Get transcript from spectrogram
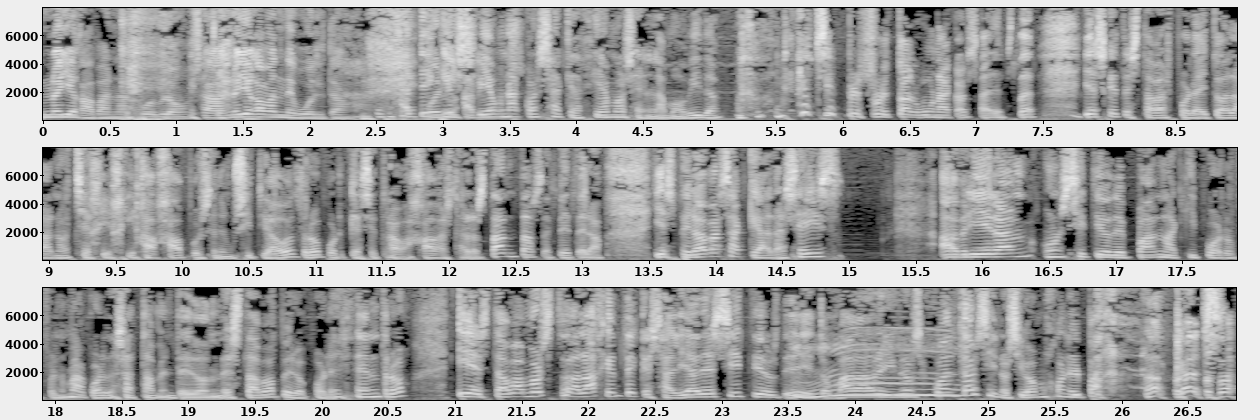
No llegaban al pueblo, o sea, no llegaban de vuelta. Fíjate que había una cosa que hacíamos en la movida, que siempre suelto alguna cosa de estas, y es que te estabas por ahí toda la noche, jiji, jaja, pues de un sitio a otro, porque se trabajaba hasta las tantas, etcétera, y esperabas a que a las seis abrieran un sitio de pan aquí por, pues no me acuerdo exactamente dónde estaba, pero por el centro, y estábamos toda la gente que salía de sitios de tomar y no sé cuántos, y nos íbamos con el pan a casa.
